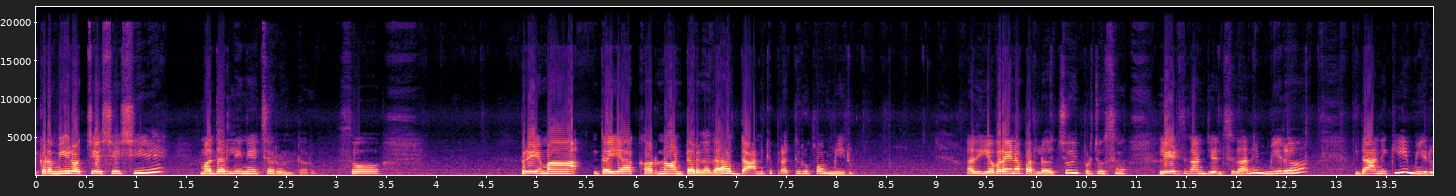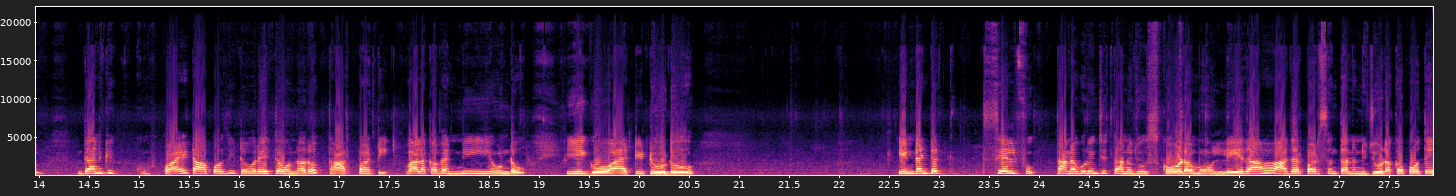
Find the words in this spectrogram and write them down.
ఇక్కడ మీరు వచ్చేసేసి మదర్లీ నేచర్ ఉంటారు. సో ప్రేమ దయ కరుణ అంటారు కదా దానికి ప్రతిరూపం మీరు. అది ఎవరైనా పర్లేవచ్చు ఇప్పుడు చూసిన లేడీస్ కానీ జెంట్స్ కానీ మీరు దానికి మీరు దానికి క్వైట్ ఆపోజిట్ ఎవరైతే ఉన్నారో థర్డ్ పార్టీ వాళ్ళకి అవన్నీ ఉండవు. ఈగో యాటిట్యూడు ఏంటంటే సెల్ఫ్ తన గురించి తను చూసుకోవడము లేదా అదర్ పర్సన్ తనని చూడకపోతే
